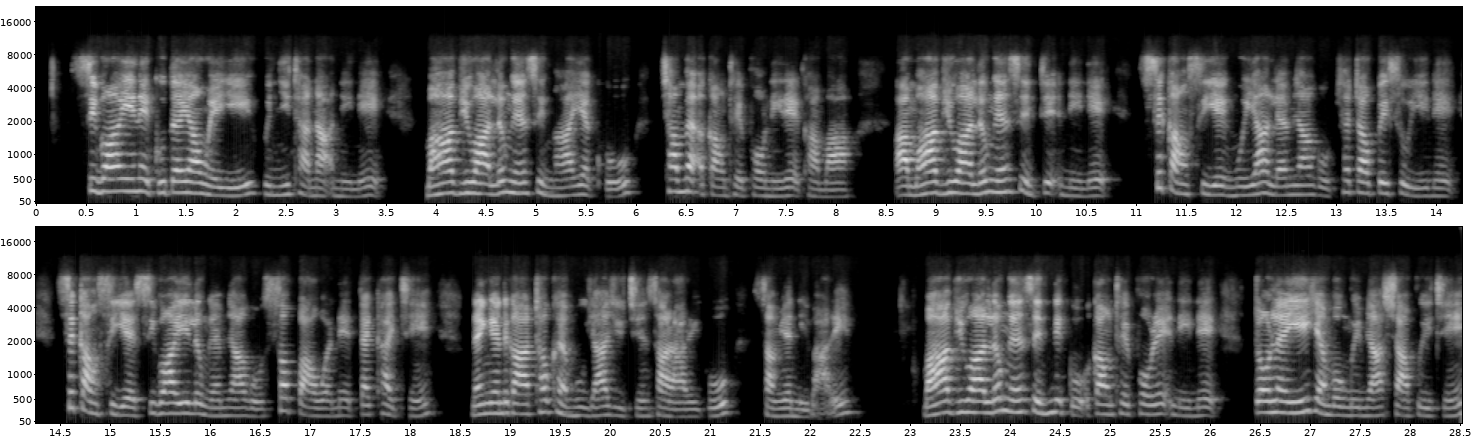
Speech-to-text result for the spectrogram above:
။စီးပွားရေးနဲ့ကုသရေးဝယ်ရေးဝန်ကြီးဌာနအနေနဲ့မဟာဗျူဟာလုပ်ငန်းစဉ်9ရပ်ကိုချမှတ်အကောင့်ထဲပေါ်နေတဲ့အခါမှာအာမဟာဗျူဟာလုပ်ငန်းစဉ်1အနေနဲ့စစ်ကောင်စီရဲ့ငွေရလမ်းများကိုဖျက်တောက်ပိတ်ဆို့ရေးနဲ့စစ်ကောင်စီရဲ့စီးပွားရေးလုပ်ငန်းများကို soft power နဲ့တိုက်ခိုက်ခြင်းနိုင်ငံတကာထောက်ခံမှုရယူခြင်းစတာတွေကိုဆောင်ရွက်နေပါတယ်။ မဟာဗျူဟာလုပ်ငန်းစဉ်နှစ်ကိုအကောင့်ထဲပေါ်တဲ့အနေနဲ့တော်လှန်ရေးရန်ပုံငွေများရှာဖွေခြင်း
